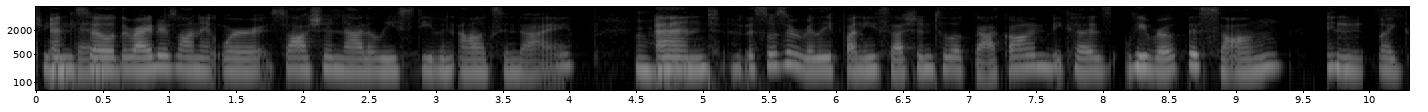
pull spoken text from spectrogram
Dream and Kid. so the writers on it were Sasha, Natalie, Stephen, Alex, and I. Mhm. And this was a really funny session to look back on because we wrote this song in like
